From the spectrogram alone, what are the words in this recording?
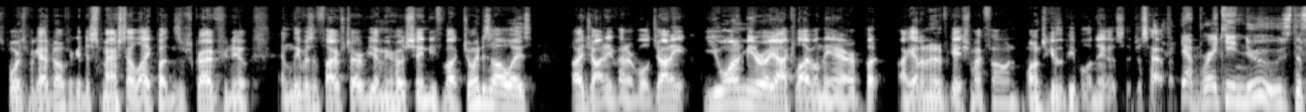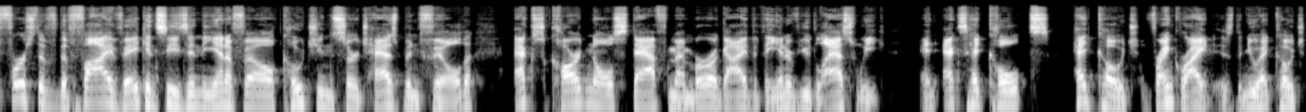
sportsbook app. Don't forget to smash that like button, subscribe if you're new, and leave us a five star review. I'm your host, Shane Diefenbach, joined as always by Johnny Venerable. Johnny, you wanted me to react live on the air, but I got a notification on my phone. Why don't you give the people the news that just happened? Yeah, breaking news. The first of the five vacancies in the NFL coaching search has been filled. Ex Cardinal staff member, a guy that they interviewed last week, and ex head Colts head coach, Frank Reich, is the new head coach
